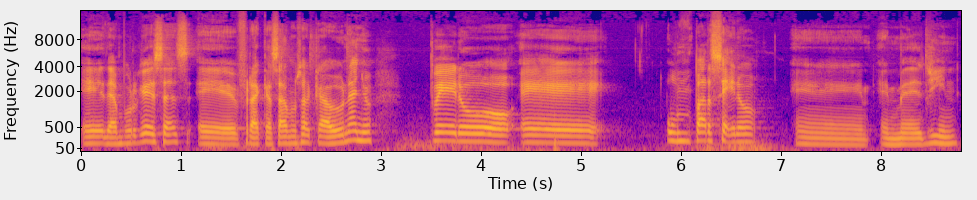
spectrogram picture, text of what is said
eh, de hamburguesas. eh, fracasamos al cabo de un año. Pero eh, un parcero en, en Medellín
